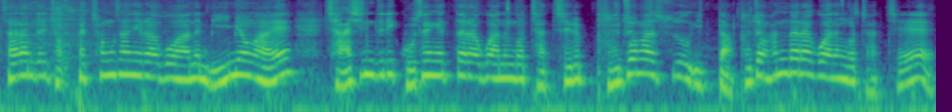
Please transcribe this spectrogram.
사람들이 적폐청산이라고 하는 미명하에 자신들이 고생했다라고 하는 것 자체를 부정할 수 있다. 부정한다라고 하는 것 자체에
